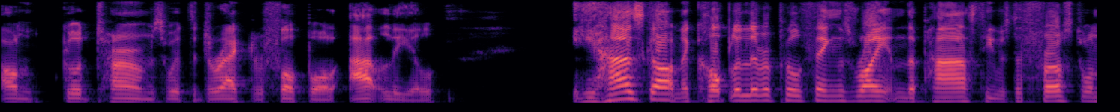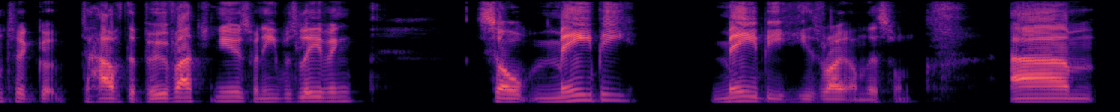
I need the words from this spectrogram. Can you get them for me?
on good terms with the director of football at Lille. He has gotten a couple of Liverpool things right in the past. He was the first one to go, to have the Buvac news when he was leaving, so maybe, maybe he's right on this one. Um,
